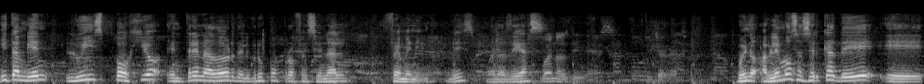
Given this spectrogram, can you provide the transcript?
Y también Luis Poggio, entrenador del grupo profesional femenino. Luis, buenos días. Buenos días, muchas gracias. Bueno, hablemos acerca de eh,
